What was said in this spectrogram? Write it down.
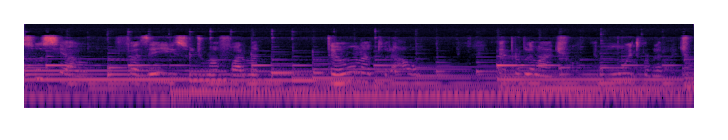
Social fazer isso de uma forma tão natural, é problemático, é muito problemático.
